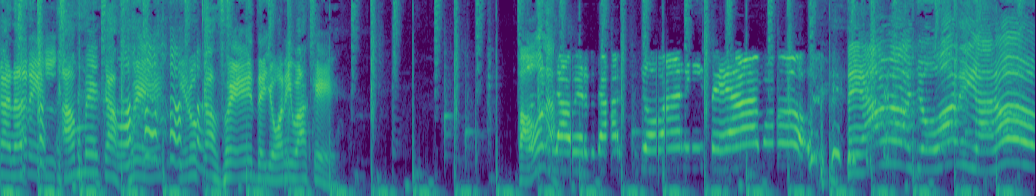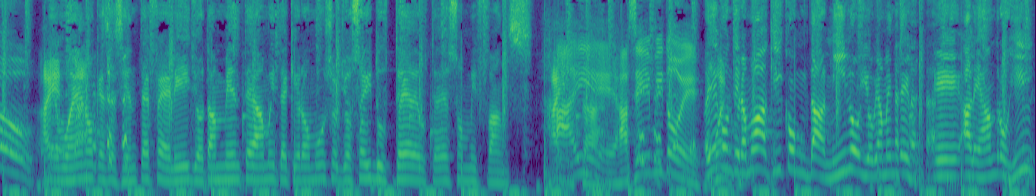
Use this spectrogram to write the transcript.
ganar el Hazme Café, Quiero Café de Giovanni Vázquez. Paola, La verdad, Giovanni, te amo. te amo, Giovanni, ganó. Qué bueno que se siente feliz. Yo también te amo y te quiero mucho. Yo soy de ustedes, ustedes son mis fans. Ahí es, así invito es. Oye, continuamos aquí con Danilo y obviamente eh, Alejandro Gil,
